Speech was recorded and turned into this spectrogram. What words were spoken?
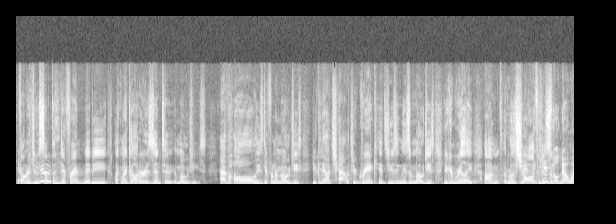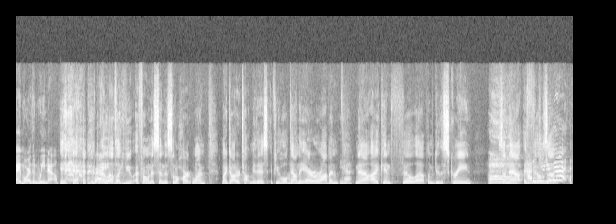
if I want to do something different, maybe like my daughter is into emojis have all these different emojis. You can now chat with your grandkids using these emojis. You can really, um, really show yeah, off. The kids some... will know way more than we know. Yeah, right? and I love like if you if I want to send this little heart one, my daughter taught me this. If you hold down the arrow, Robin, yeah. now I can fill up. Let me do the screen. so now it How fills up. That?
